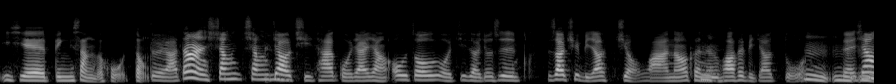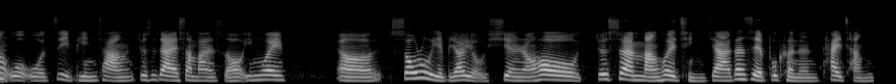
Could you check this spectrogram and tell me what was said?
一些冰上的活动。对啊，当然相相较其他国家来讲，欧洲我记得就是就是要去比较久啊，然后可能嗯花费比较多。嗯嗯，对，嗯像我我自己平常就是在上班的时候，因为呃收入也比较有限，然后就虽然蛮会请假，但是也不可能太长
